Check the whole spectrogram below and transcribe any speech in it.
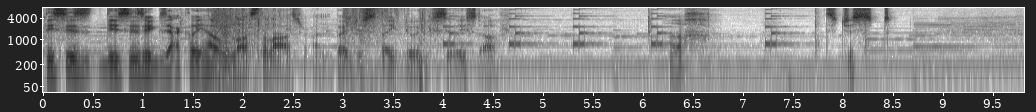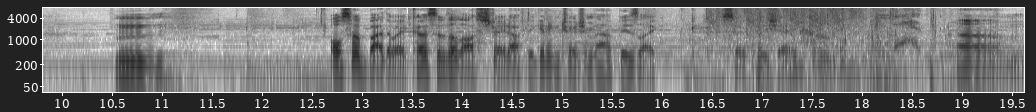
This is this is exactly how we lost the last run by just like doing silly stuff. Ugh. It's just. Hmm. Also, by the way, Curse of the Lost straight after getting treasure map is like so cliche. Um,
